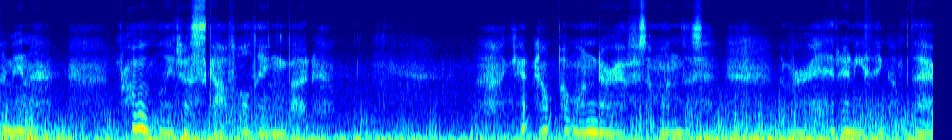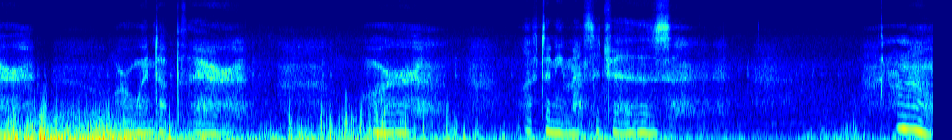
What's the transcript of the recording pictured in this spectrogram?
I mean, probably just scaffolding, but I can't help but wonder if someone's ever hid anything up there, or went up there, or left any messages. I don't know.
